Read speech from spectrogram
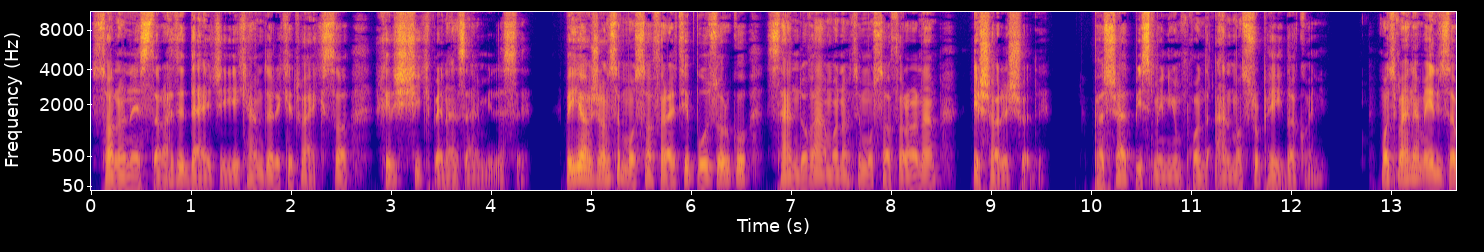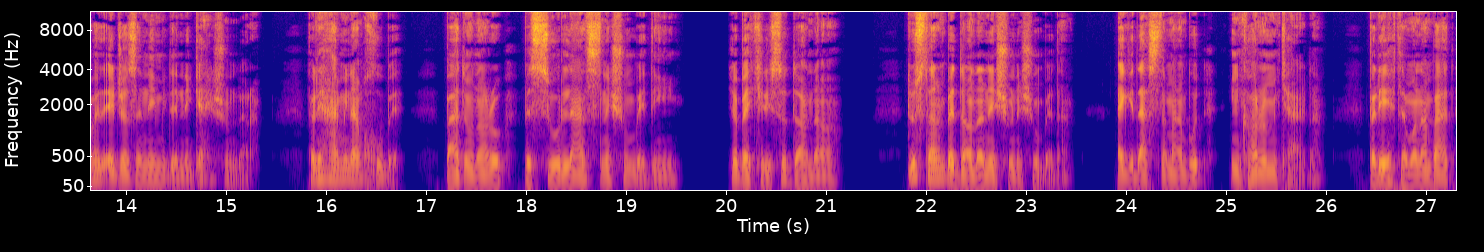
سالن استراحت درجه یک هم داره که تو عکسا خیلی شیک به نظر می‌رسه. به یه آژانس مسافرتی بزرگ و صندوق امانات مسافرانم اشاره شده. پس شاید 20 میلیون پوند الماس رو پیدا کنیم. مطمئنم الیزابت اجازه نمیده نگهشون دارم. ولی همینم خوبه. بعد اونا رو به سو لنس نشون بدیم یا به کریس و دانا دوست دارم به دانا نشونشون بدم اگه دست من بود این کار رو می‌کردم ولی احتمالا باید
